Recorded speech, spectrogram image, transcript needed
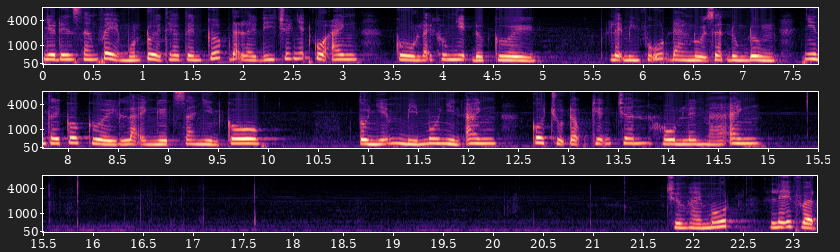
Nhớ đến sáng vẻ muốn đuổi theo tên cướp đã lấy đi chiếc nhẫn của anh, cô lại không nhịn được cười. Lệ Minh Vũ đang nổi giận đùng đùng, nhìn thấy cô cười lại nghệt ra nhìn cô. Tô nhiễm mí môi nhìn anh, cô chủ động kiễng chân hôn lên má anh. Chương 21 Lễ vật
